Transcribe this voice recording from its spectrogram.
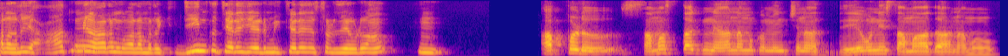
అలా ఆత్మీయహారం కావాలా మనకి? దీనికి తెలియజేయడం మీకు తెలియజేస్తాడు దేవుడు. అప్పుడు సమస్త జ్ఞానముకు మించిన దేవుని సమాధానము.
